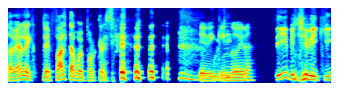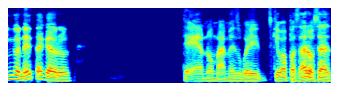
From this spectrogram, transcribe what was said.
todavía le, le falta, güey, por crecer. De vikingo era. Sí, pinche vikingo, neta, cabrón. Damn, no mames, güey. ¿Qué va a pasar? O sea,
